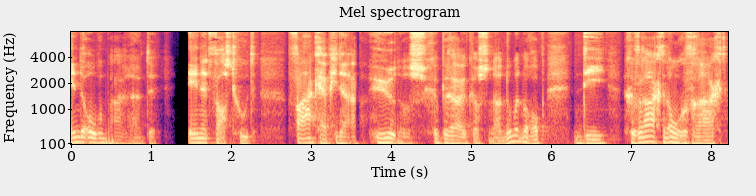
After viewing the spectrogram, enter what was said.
in de openbare ruimte, in het vastgoed. Vaak heb je daar huurders, gebruikers, nou noem het maar op, die gevraagd en ongevraagd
